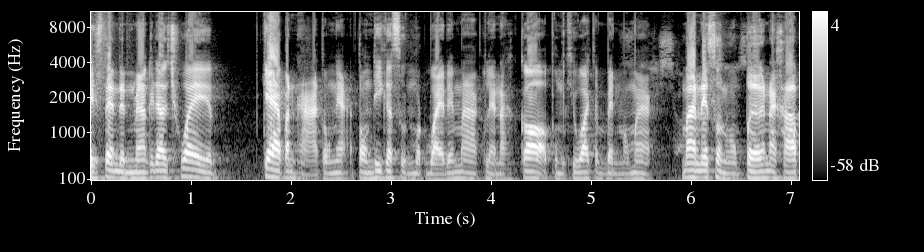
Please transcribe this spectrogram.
extended mag ก็จะช่วยแก้ปัญหาตรงเนี้ยตรงที่กระสุนหมดไวได้มากเลยนะ ก็ผมคิดว่าจำเป็นมากๆ มาในส่วนของเปิร์กนะครับ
